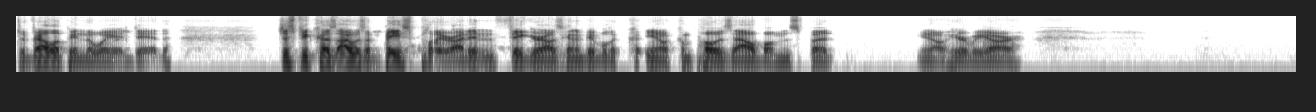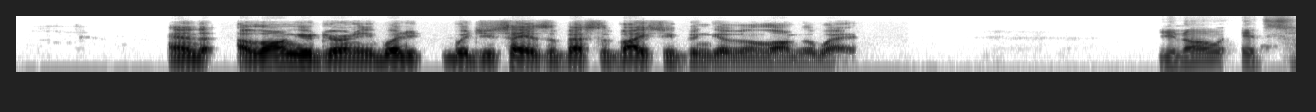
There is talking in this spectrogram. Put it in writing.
developing the way it did. Just because I was a bass player, I didn't figure I was going to be able to, you know, compose albums. But, you know, here we are. And along your journey, what would you say is the best advice you've been given along the way? You know, it's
